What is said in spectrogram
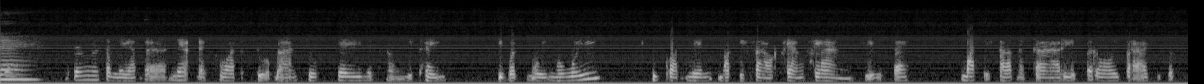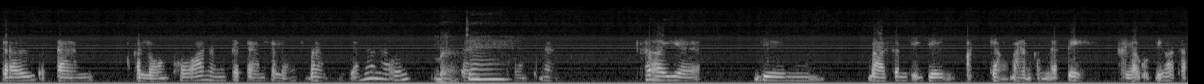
ចាអញ្ចឹងសម្រាប់អ្នកដែលគាត់ទទួលបានជោគជ័យនៅក្នុងវិធីជីវិតមួយមួយ គឺគាត់មានបទពិសោធន៍ខ្លាំងខ្លាំងជាពិសេសបទពិសោធន៍នៃការរៀបរយប្រើជីវិតត្រូវទៅតាមកន្លងធម៌និងទៅតាមកន្លងច្បាប់អញ្ចឹងណាអូនបាទចា៎ហើយយើងបើសិនជាយើងអត់ចង់បានកំណត់ទេឥឡូវឧទាហរណ៍ថា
